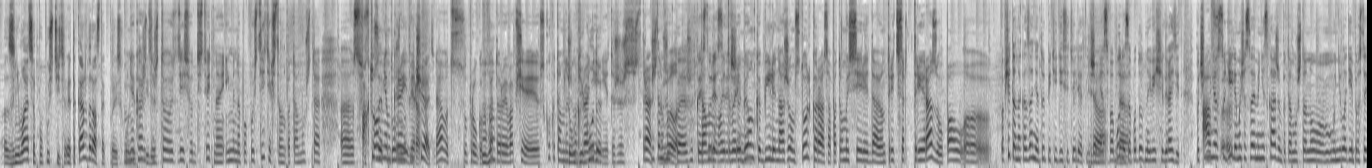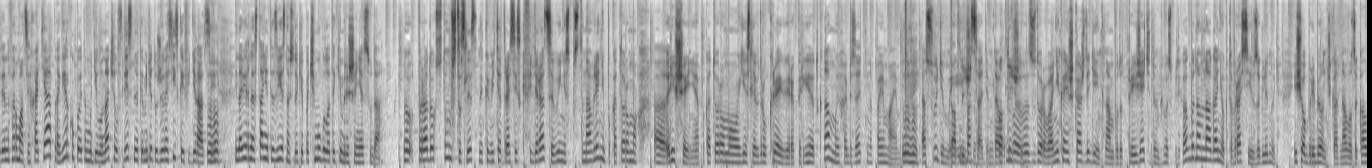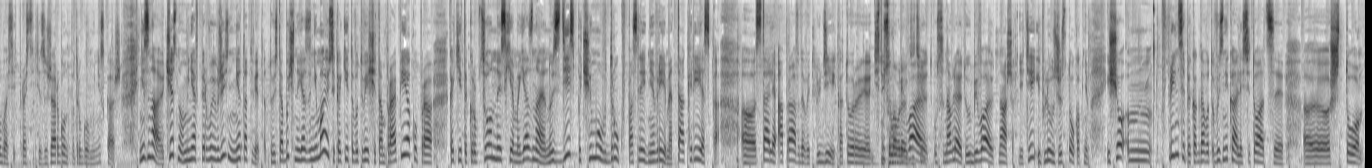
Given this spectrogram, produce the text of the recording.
занимается попустительством. Это каждый раз так происходит? Мне кажется, Или- что здесь вот действительно именно попустительством, потому что э, с- А кто за это Крейверов, отвечать? да, вот супругов, Мгм. которые вообще, э, сколько там на Долгие годы. это же страшно Ну, там было. жуткая, жуткая Там история этого совершенно. ребенка били ножом столько раз, а потом из серии, да, он 33 раза упал. э, Вообще-то наказание до 50 лет лишения Да, свободы да. за подобные вещи грозит. Почему А не в- осудили, мы сейчас с вами не скажем, потому что ну, мы не владеем просто этой информацией. Хотя проверку по этому делу начал Следственный комитет уже Российской Федерации. И, наверное, станет известно все-таки, почему было таким решение суда. Ну, парадокс в том, что Следственный комитет Российской Федерации вынес постановление, по которому э, решение, по которому, если вдруг крейверы переедут к нам, мы их обязательно поймаем, Мгм. осудим и Отлично. посадим. Да, вот Отлично. вы- вот здорово. Они, конечно, каждый день к нам будут приезжать и думать, господи, как бы нам на огонек-то в Россию заглянуть? Еще бы ребеночка одного заколбасить, простите, за жаргон по-другому не скажешь. Не знаю, честно, у меня впервые в жизни нет ответа. То есть обычно я занимаюсь и какие-то вот вещи там про опеку, про какие-то коррупционные схемы, я знаю. Но здесь почему вдруг в последнее время так резко э, стали оправдывать людей, которые действительно Усыновляют убивают, усыновляют и убивают наших детей, и плюс жестоко к ним. Еще, в принципе, когда вот возникали ситуации, э, что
